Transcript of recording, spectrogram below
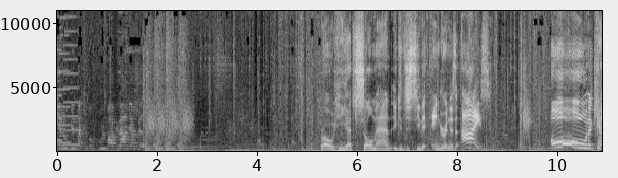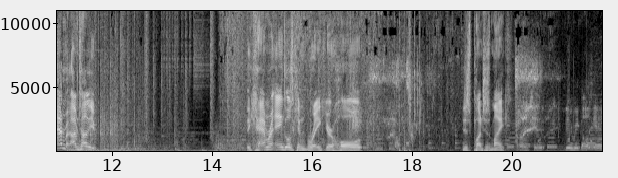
Nie lubię takiego kurwa grania, że... Bro, he got so mad. You could just see the anger in his eyes. Oh, the camera. I'm telling you. The camera angles can break your whole. He just punched his mic. Here we go again.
